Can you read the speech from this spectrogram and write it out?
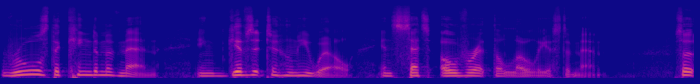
rules the kingdom of men and gives it to whom He will and sets over it the lowliest of men. So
